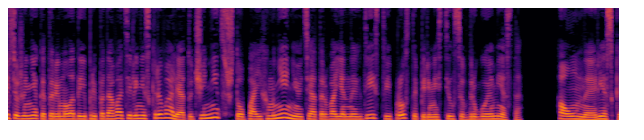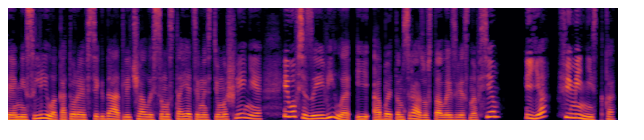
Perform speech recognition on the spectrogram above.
И все же некоторые молодые преподаватели не скрывали от учениц, что, по их мнению, театр военных действий просто переместился в другое место а умная, резкая мисс Лила, которая всегда отличалась самостоятельностью мышления, и вовсе заявила, и об этом сразу стало известно всем, «Я феминистка».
